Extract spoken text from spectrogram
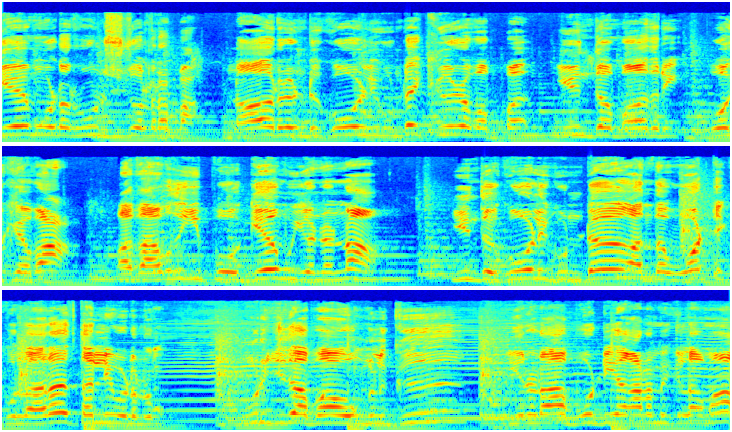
கேமோட ரூல்ஸ் சொல்றப்பா நான் ரெண்டு கோழி குண்டை கீழே வைப்பேன். இந்த மாதிரி ஓகேவா? அதாவது இப்போ கேம் என்னன்னா இந்த கோழி குண்டை அந்த ஓட்டைக்குள்ளார தள்ளி விடணும். புரிஞ்சுதாப்பா உங்களுக்கு? என்னடா போட்டி ஆரம்பிக்கலாமா?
